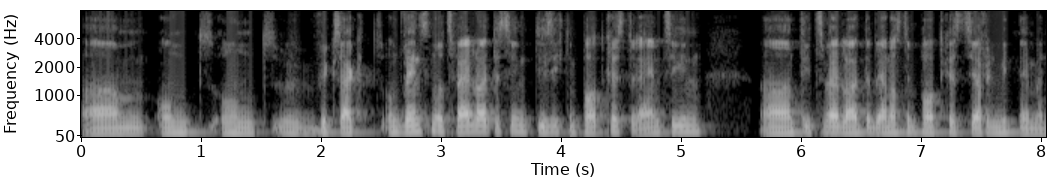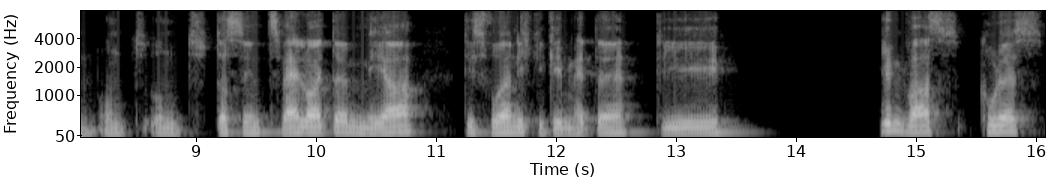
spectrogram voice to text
Ähm, und, und wie gesagt, und wenn es nur zwei Leute sind, die sich den Podcast reinziehen, äh, die zwei Leute werden aus dem Podcast sehr viel mitnehmen. Und, und das sind zwei Leute mehr, die es vorher nicht gegeben hätte, die irgendwas Cooles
